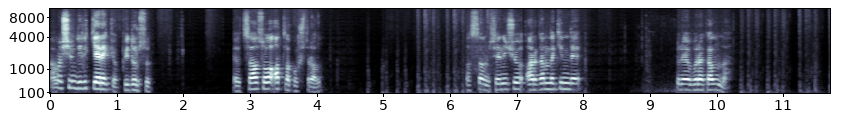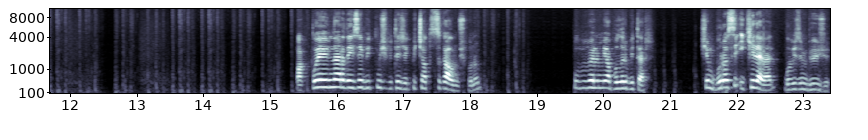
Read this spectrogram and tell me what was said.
Ama şimdilik gerek yok. Bir dursun. Evet sağa sola atla koşturalım. Aslanım senin şu arkandakini de şuraya bırakalım da. Bak bu ev neredeyse bitmiş bitecek. Bir çatısı kalmış bunun. Bu bir bölüm yapılır biter. Şimdi burası 2 level. Bu bizim büyücü.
